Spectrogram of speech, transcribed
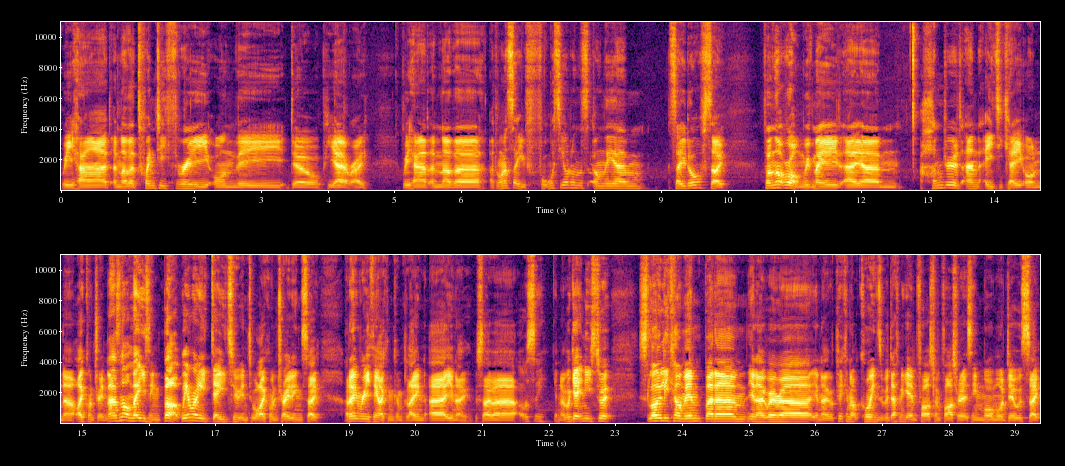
We had another 23 on the Del Piero. We had another, I'd want to say 40 odd on the, on the um. So, if I'm not wrong, we've made a um, 180k on uh, icon trading. That's not amazing, but we're only day two into icon trading, so I don't really think I can complain. Uh, you know, so uh, obviously, you know, we're getting used to it. Slowly coming, but um, you know, we're uh, you know, we're picking up coins. We're definitely getting faster and faster. We're seeing more and more deals. So,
